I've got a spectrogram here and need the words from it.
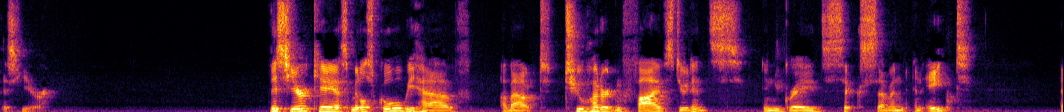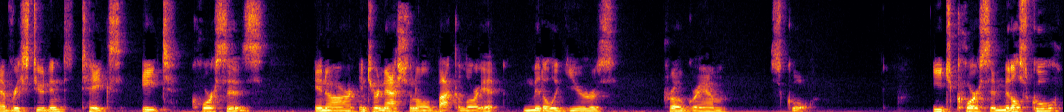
this year. This year at KAS Middle School, we have about 205 students in grades 6, 7, and 8. Every student takes eight courses in our International Baccalaureate Middle Years Program School. Each course in middle school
